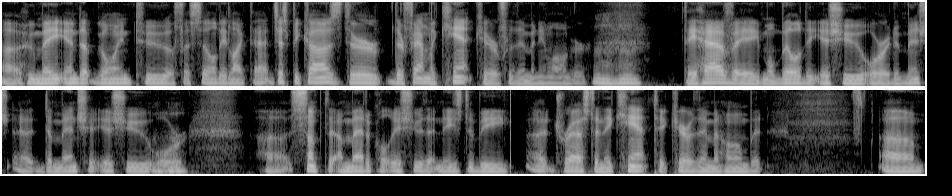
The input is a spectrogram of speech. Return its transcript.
uh, who may end up going to a facility like that just because their their family can't care for them any longer. Mm-hmm. They have a mobility issue or a dementia, uh, dementia issue or uh, something a medical issue that needs to be addressed, and they can't take care of them at home. But um,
